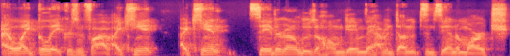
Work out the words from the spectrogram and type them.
I like the Lakers in five. I can't I can't say they're going to lose a home game. They haven't done it since the end of March.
